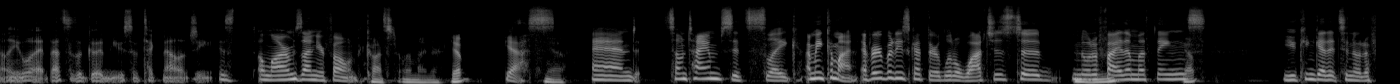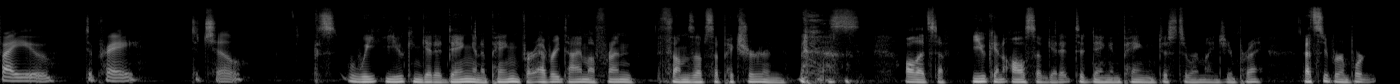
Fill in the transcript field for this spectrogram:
Tell you what, that's a good use of technology. Is alarms on your phone. Constant reminder. Yep. Yes. Yeah. And sometimes it's like, I mean, come on, everybody's got their little watches to mm-hmm. notify them of things. You can get it to notify you to pray, to chill. Because we you can get a ding and a ping for every time a friend thumbs ups a picture and Yes. all that stuff. You can also get it to ding and ping just to remind you to pray. That's super important.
